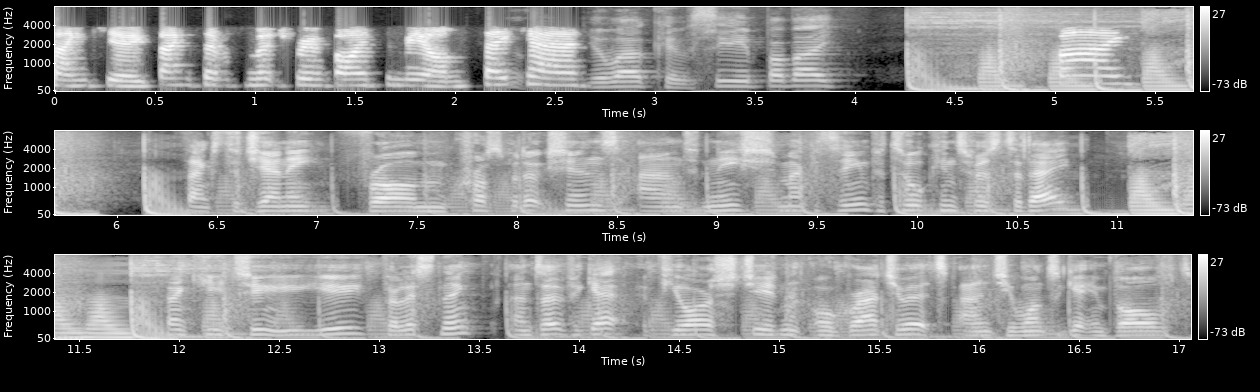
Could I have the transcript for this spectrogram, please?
Thank you. Thanks ever so much for inviting me on. Take care. You're welcome. See you. Bye-bye. Bye. Thanks to Jenny from Cross Productions and Niche Magazine for talking to us today. Thank you to you for listening. And don't forget, if you are a student or graduate and you want to get involved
